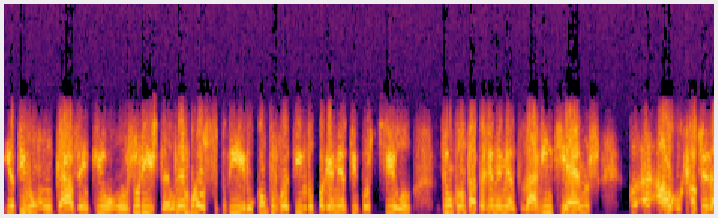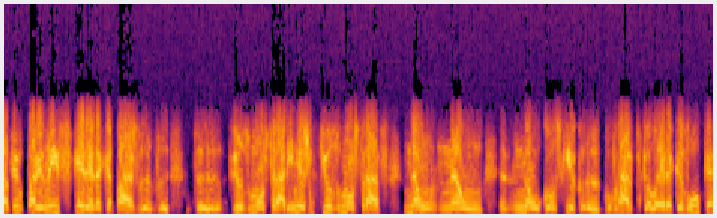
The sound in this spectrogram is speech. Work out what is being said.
Eu tive um, um, caso em que o, o jurista lembrou-se de pedir o comprovativo do pagamento do imposto de silo de um contrato de arrendamento de há 20 anos, algo que a autoridade tributária nem sequer era capaz de, de, de, de, o demonstrar e mesmo que o demonstrasse não, não, não o conseguia eh, cobrar porque a lei era caduca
